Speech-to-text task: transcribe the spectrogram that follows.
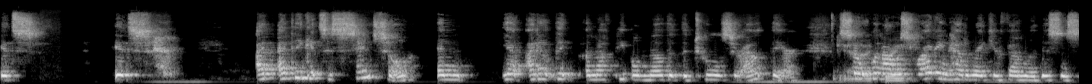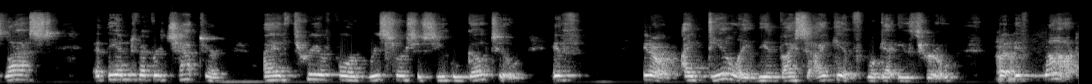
it's it's I, I think it's essential and yeah i don't think enough people know that the tools are out there Yeah, so when i was writing how to make your family business last at the end of every chapter i have three or four resources you can go to if you know ideally the advice i give will get you through but Uh-huh. if not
